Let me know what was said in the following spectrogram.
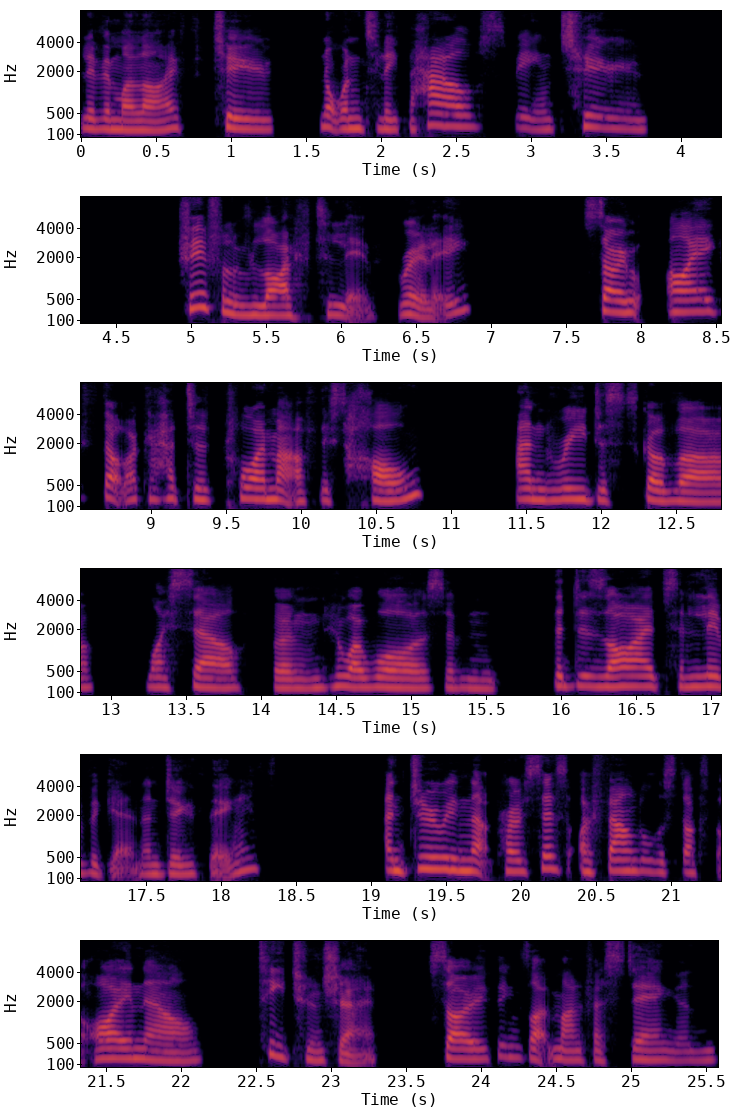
living my life to not wanting to leave the house, being too fearful of life to live, really. So I felt like I had to climb out of this hole and rediscover myself and who I was and the desire to live again and do things. And during that process, I found all the stuff that I now teach and share. So things like manifesting and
